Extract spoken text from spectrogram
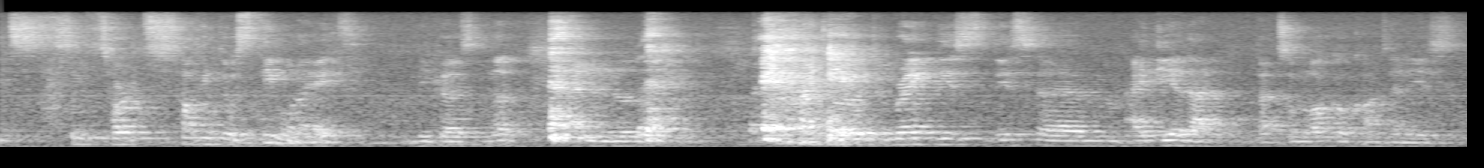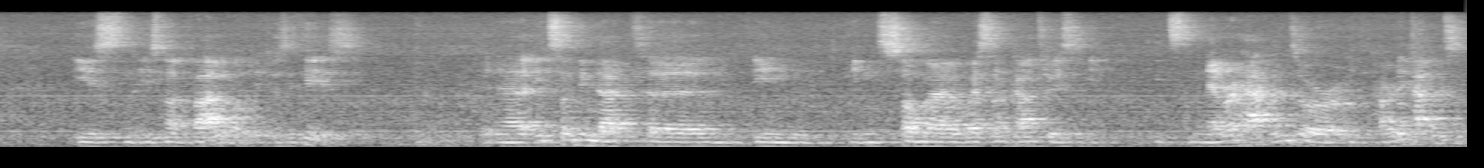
it's some sort something to stimulate because not and trying to, to break this this um, idea that that some local content is is is not valuable because it is. And, uh, it's something that um, in in some uh, Western countries it it's never happens or it hardly happens,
